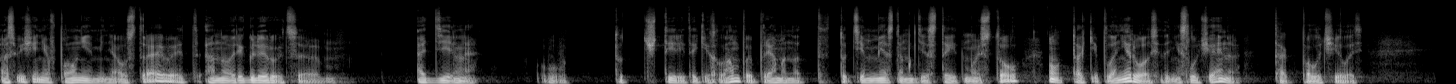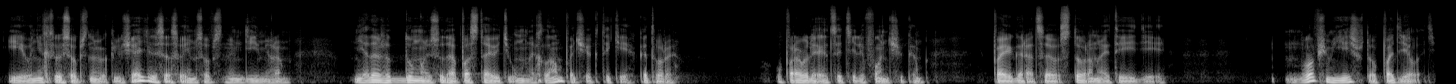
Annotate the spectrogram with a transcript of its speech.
освещение вполне меня устраивает. Оно регулируется отдельно Тут четыре таких лампы прямо над тем местом, где стоит мой стол. Ну, так и планировалось, это не случайно, так получилось. И у них свой собственный выключатель со своим собственным диммером. Я даже думаю сюда поставить умных лампочек таких, которые управляются телефончиком, поиграться в сторону этой идеи. В общем, есть что поделать.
